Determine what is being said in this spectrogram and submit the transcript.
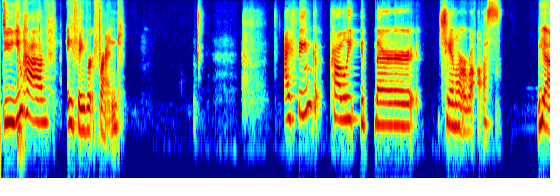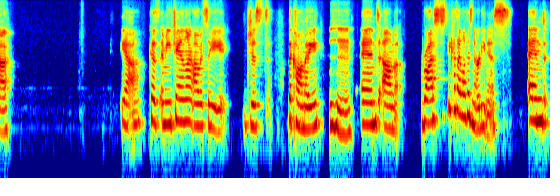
Do you have a favorite friend? I think probably either Chandler or Ross. Yeah. Yeah. Cause I mean, Chandler obviously just the comedy. Mm-hmm. And um, Ross, just because I love his nerdiness. And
